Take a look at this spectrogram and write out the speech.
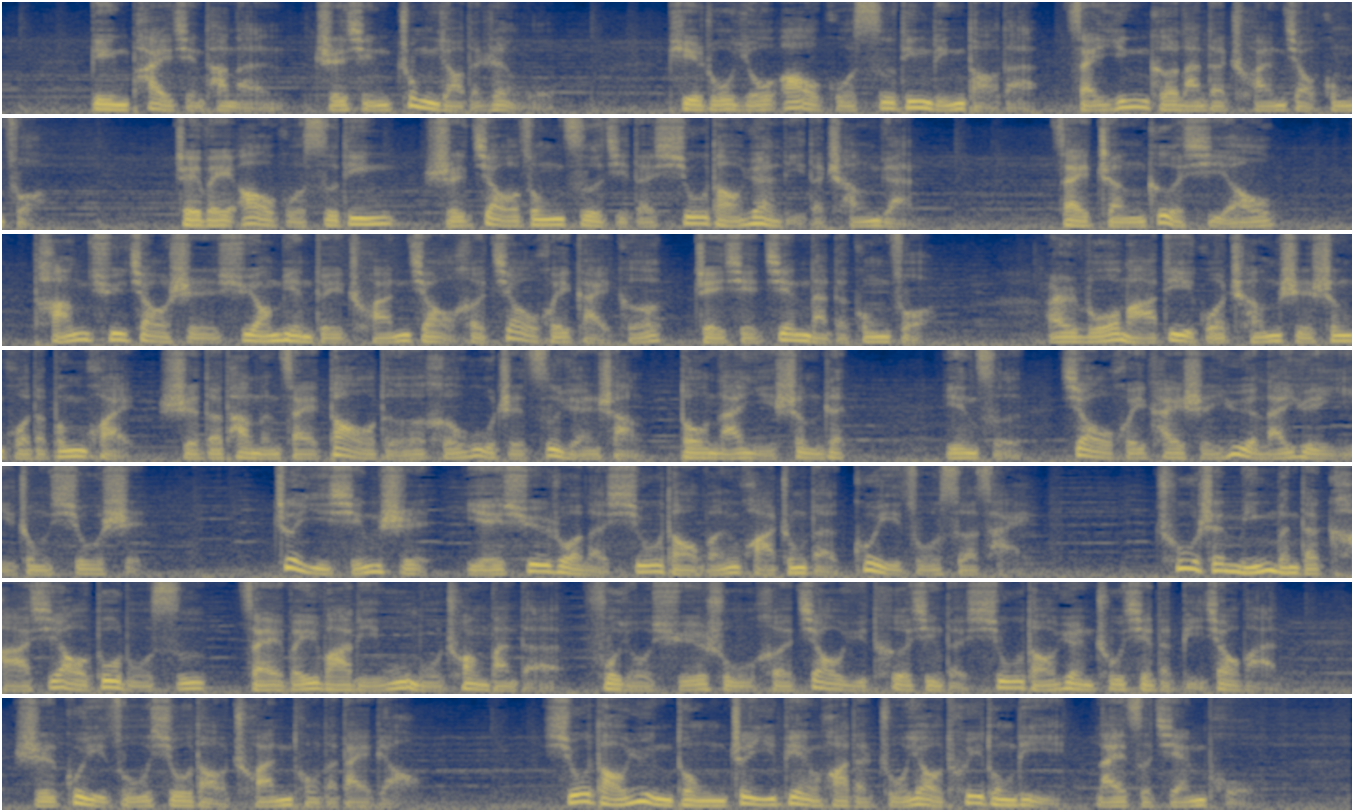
并派遣他们执行重要的任务，譬如由奥古斯丁领导的在英格兰的传教工作。这位奥古斯丁是教宗自己的修道院里的成员。在整个西欧，堂区教士需要面对传教和教会改革这些艰难的工作，而罗马帝国城市生活的崩坏使得他们在道德和物质资源上都难以胜任，因此教会开始越来越倚重修士。这一形式也削弱了修道文化中的贵族色彩。出身名门的卡西奥多鲁斯在维瓦里乌姆创办的富有学术和教育特性的修道院出现的比较晚，是贵族修道传统的代表。修道运动这一变化的主要推动力来自简朴、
